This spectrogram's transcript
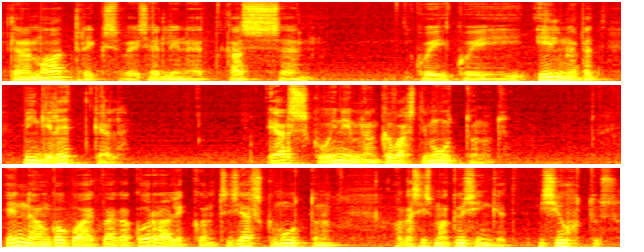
ütleme, maatriks või selline, et kas äh, kui, kui ilmneb, et mingil hetkel järsku inimene on kõvasti muutunud. enne on kogu aeg väga korralik olnud, siis järsku muutunud, aga siis ma küsingi, et mis juhtus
